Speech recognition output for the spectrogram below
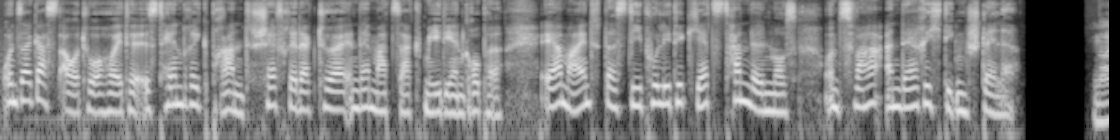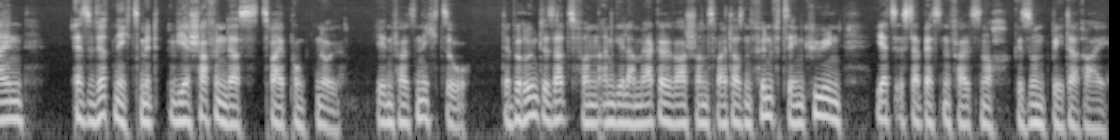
Unser Gastautor heute ist Hendrik Brandt, Chefredakteur in der Matzak Mediengruppe. Er meint, dass die Politik jetzt handeln muss, und zwar an der richtigen Stelle. Nein, es wird nichts mit Wir schaffen das 2.0. Jedenfalls nicht so. Der berühmte Satz von Angela Merkel war schon 2015 kühn, jetzt ist er bestenfalls noch Gesundbeterei.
